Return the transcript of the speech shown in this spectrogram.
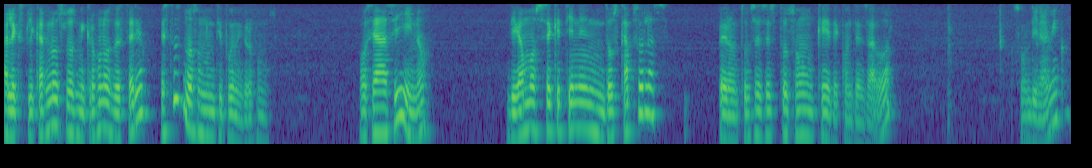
al explicarnos los micrófonos de estéreo estos no son un tipo de micrófonos o sea sí no digamos, sé que tienen dos cápsulas, pero entonces estos son, ¿qué? ¿De condensador? ¿Son dinámicos?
